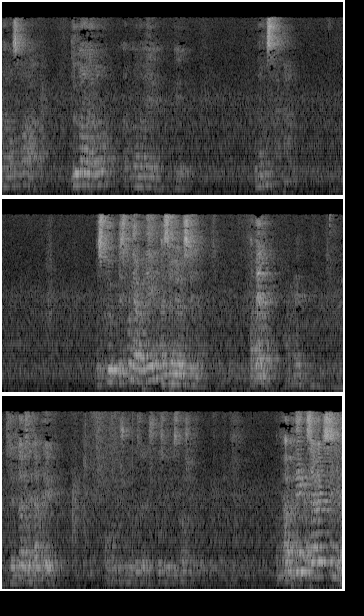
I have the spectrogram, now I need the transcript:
on avancera deux pas en avant, un pas en arrière. Et on n'avancera pas. Est-ce qu'on est, est appelé à servir le Seigneur? Amen. Amen. Vous êtes là, vous êtes appelés. Encore que je me pose, je pose la question à chaque fois. Appelé à servir le Seigneur.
